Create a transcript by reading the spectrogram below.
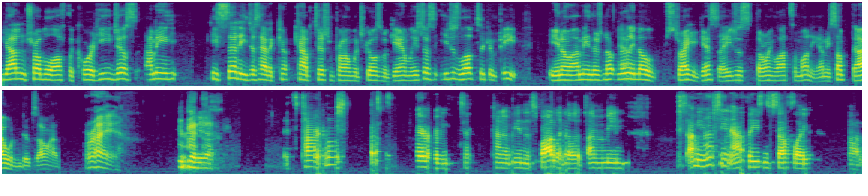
got in trouble off the court. He just, I mean, he said he just had a competition problem, which goes with gambling. He's just, he just loved to compete. You know, I mean, there's no really no strike against that. He's just throwing lots of money. I mean, something I wouldn't do because I don't have. Right. yeah it's tiring to kind of be in the spotlight all the time. I mean, I mean, I've seen athletes and stuff like uh,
